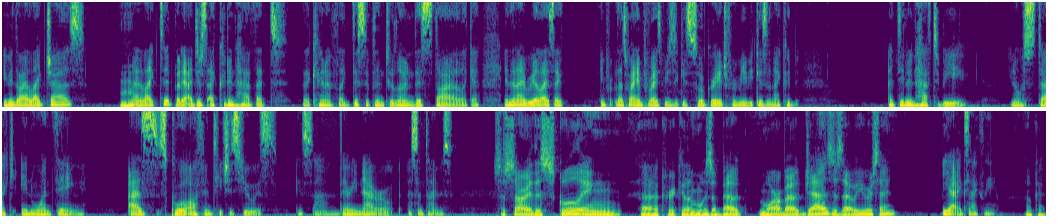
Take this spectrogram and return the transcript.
even though I like jazz and I liked it, but I just I couldn't have that that kind of like discipline to learn this style. Like, a, and then I realized like imp- that's why improvised music is so great for me because then I could, I didn't have to be, you know, stuck in one thing, as school often teaches you is is um, very narrow sometimes. So sorry, the schooling uh, curriculum was about more about jazz. Is that what you were saying? Yeah, exactly. Okay.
